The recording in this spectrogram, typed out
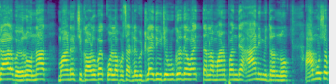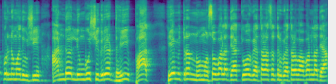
काळ भैरवनाथ मांढरे चिकाळूबाई कोल्हापूर साठले विठलाई देवीचे उग्रदेव आहेत त्यांना मानपान द्या. आणि मित्रांनो आमुषा पौर्णिमा दिवशी अंड लिंबू सिगरेट दही भात हे मित्रांनो मसोबाला द्या किंवा वेताळ असेल तर वेताळ बाबांना द्या.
